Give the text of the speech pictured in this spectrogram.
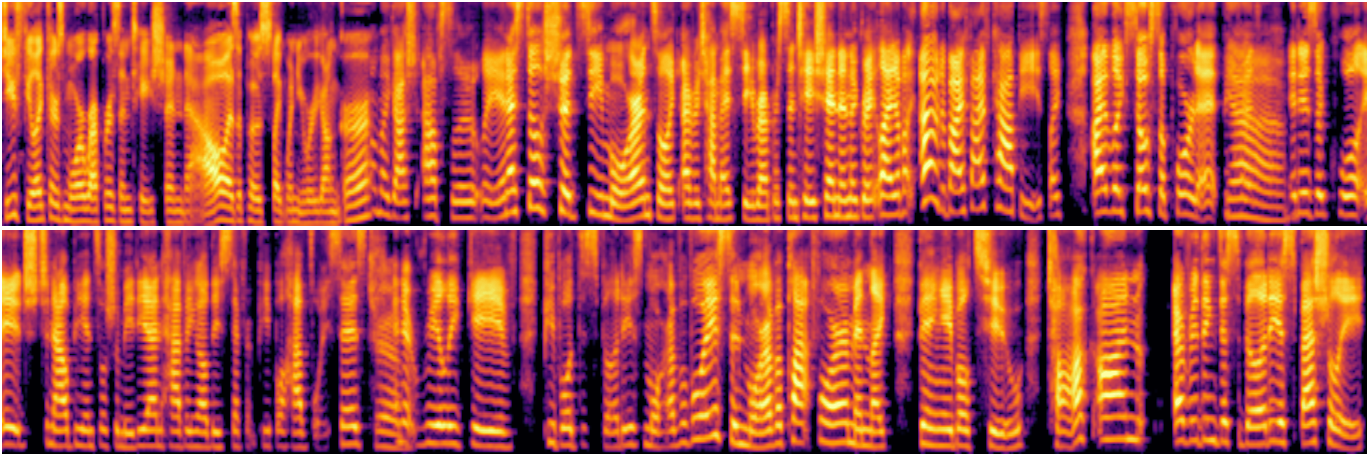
do you feel like there's more representation now as opposed to like when you were younger? Oh my gosh, absolutely. And I still should see more. And so like every time I see representation in a great light, I'm like, oh, to buy five copies. Like I like so support it because Yeah. it is a cool age to now be in social media and having all these different people have voices. True. And it really gave people with disabilities more of a voice and more of a platform and like being able to talk on everything disability, especially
